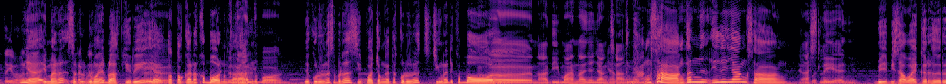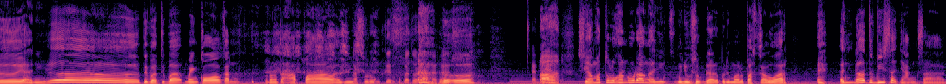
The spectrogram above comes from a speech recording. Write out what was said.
Tuh gitu. Iya, imana Urang rumahnya belah kiri ya Eh. totogana kebon kan. kebon. Ya kuduna sebenarnya si pocong itu kuduna cicingna di kebon. Eh, nah di mana nya nyangsang? Nyangsang kan ini nyangsang. Asli anjing. Bi- Bisa wae keur heureuy anjing. Eh, tiba-tiba mengkol kan kurang tak apal anjing. Kasurungkeun ku baturan kan. Heeh. Kan Ah, si amat tulungan orang anjing menyusuk dari mana pas keluar. Eh, anjing dah tuh bisa nyangsang.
